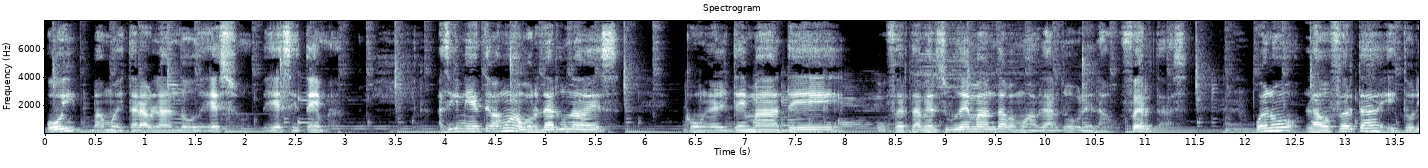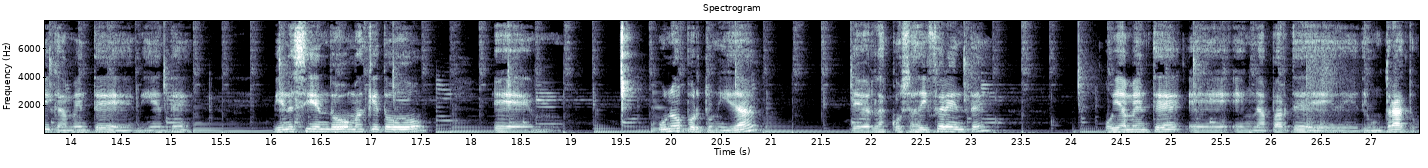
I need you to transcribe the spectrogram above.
Hoy vamos a estar hablando de eso, de ese tema. Así que mi gente, vamos a abordar de una vez con el tema de oferta versus demanda. Vamos a hablar sobre las ofertas. Bueno, la oferta históricamente, mi gente, viene siendo más que todo eh, una oportunidad de ver las cosas diferentes, obviamente eh, en la parte de, un trato.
